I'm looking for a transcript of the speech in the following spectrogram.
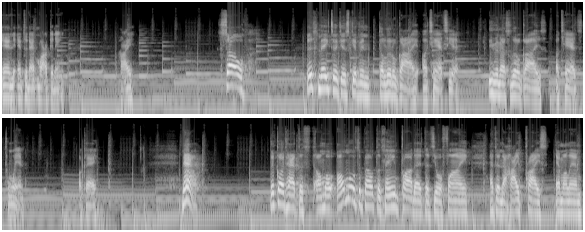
in internet marketing. All right. So this matrix is giving the little guy a chance here. Even us little guys a chance to win. Okay? Now, Live Good had this almost, almost about the same product that you'll find as in the high price MLM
